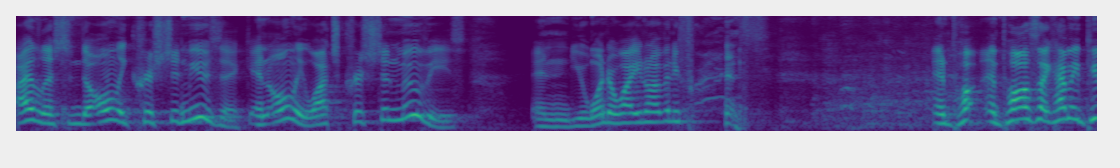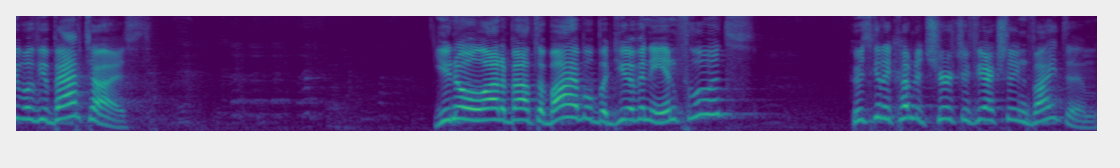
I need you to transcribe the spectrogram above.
I listen to only Christian music and only watch Christian movies. And you wonder why you don't have any friends. and, and Paul's like, How many people have you baptized? You know a lot about the Bible, but do you have any influence? Who's going to come to church if you actually invite them?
